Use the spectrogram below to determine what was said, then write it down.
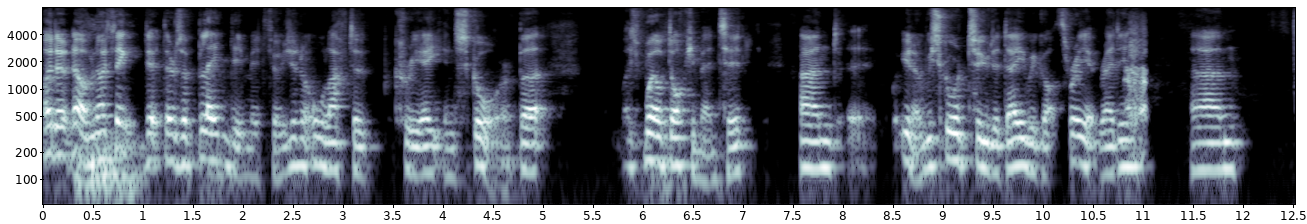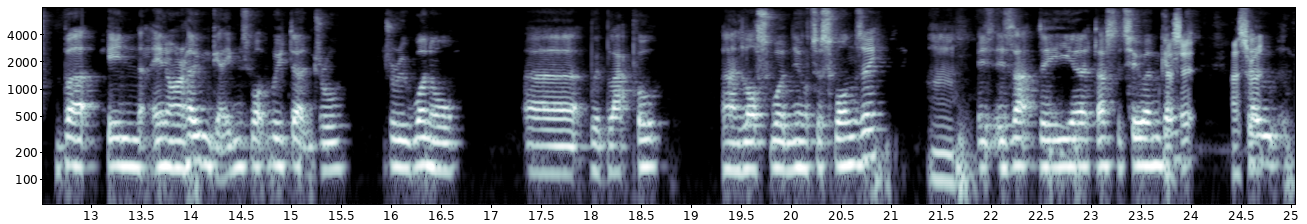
I don't know. I mean, I think that there's a blend in midfield. You don't all have to create and score, but it's well documented. And uh, you know, we scored two today. We got three at Reading. Um, but in in our home games, what we've done drew drew one all uh, with Blackpool and lost one 0 to Swansea. Mm, Is, is that the uh, that's the two home games? that's it. That's So right.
